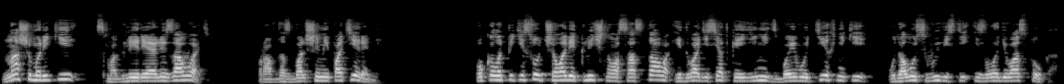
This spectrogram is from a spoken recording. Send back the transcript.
наши моряки смогли реализовать, правда с большими потерями. Около 500 человек личного состава и два десятка единиц боевой техники удалось вывести из Владивостока.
